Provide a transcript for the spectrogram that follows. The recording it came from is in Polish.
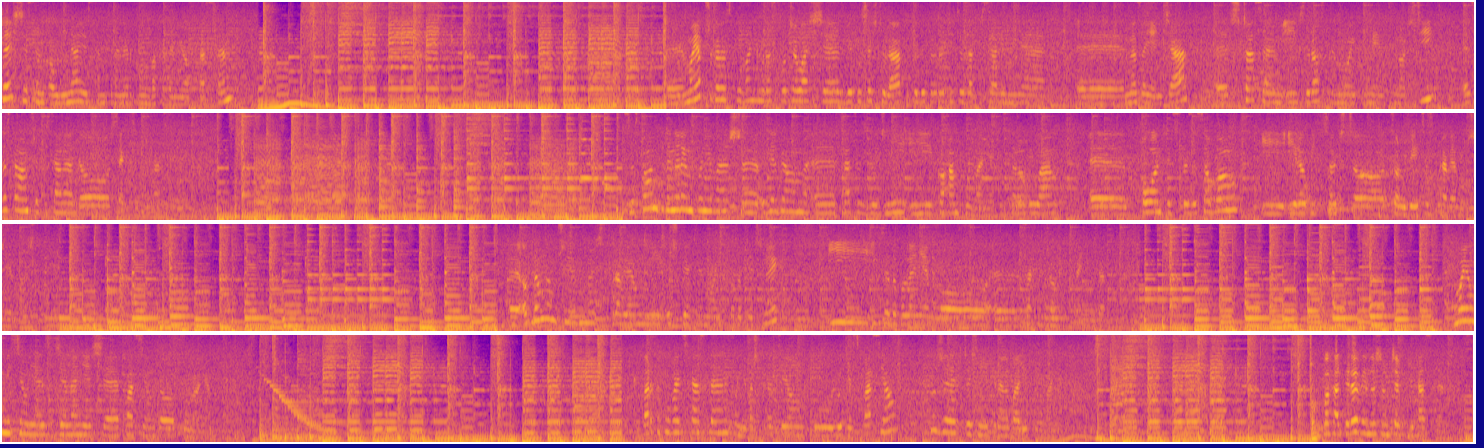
Cześć, jestem Paulina, jestem trenerką w Akademii. E, Moja przygoda z pływaniem rozpoczęła się w wieku 6 lat, kiedy to rodzice zapisali mnie e, na zajęcia. E, Z czasem i wzrostem moich umiejętności e, zostałam przepisana do sekcji prywatnej. Ludźmi i kocham pływanie. Postanowiłam e, połączyć to ze sobą i, i robić coś, co, co lubię i co sprawia mi przyjemność. E, Ogromną przyjemność sprawiają mi uśmiechy moich podopiecznych i ich zadowolenie po e, zakończonych dzielenie się pasją do pływania. Warto pływać z Hasten, ponieważ pracują tu ludzie z pasją, którzy wcześniej trenowali pływanie. Bohaterowie noszą czepki Hasten.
